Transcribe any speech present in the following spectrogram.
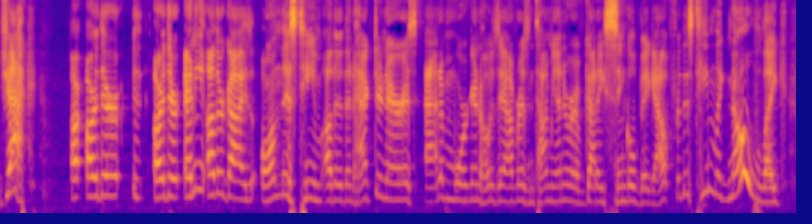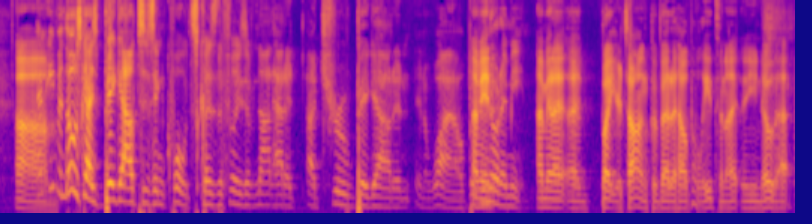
Jack. Are, there are there any other guys on this team other than Hector Neris, Adam Morgan, Jose Alvarez, and Tommy Hunter have got a single big out for this team? Like no, like and Um, even those guys big outs is in quotes because the Phillies have not had a, a true big out in, in a while. But I you know what I mean. I mean, I, I bite your tongue. Pivetta held the lead tonight, and you know that.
